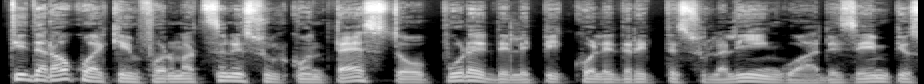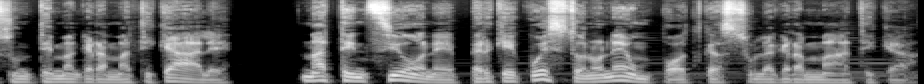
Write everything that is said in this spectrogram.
Ti darò qualche informazione sul contesto oppure delle piccole dritte sulla lingua, ad esempio su un tema grammaticale. Ma attenzione, perché questo non è un podcast sulla grammatica.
